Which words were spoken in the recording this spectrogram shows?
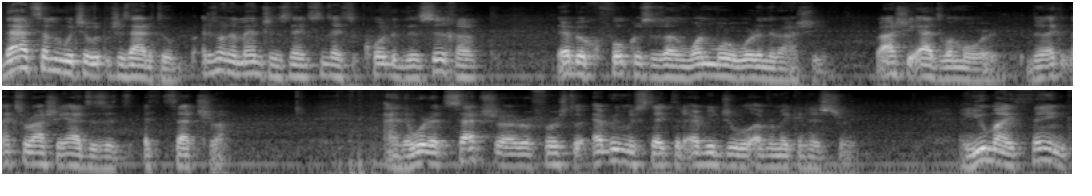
that's something which which is added to. I just want to mention since I quoted the Sikha, the Rebbe focuses on one more word in the Rashi. Rashi adds one more word. The next word Rashi adds is etc. And the word etc. refers to every mistake that every Jew will ever make in history. And you might think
